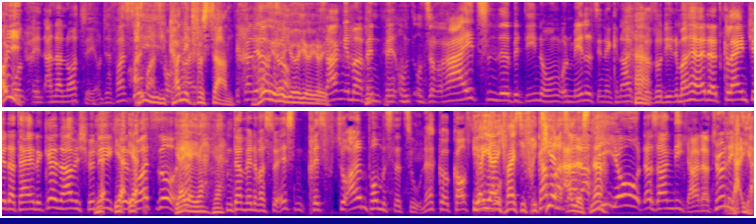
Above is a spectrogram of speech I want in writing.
Ui. und in, an der Nordsee. Und das war so Ei, kann nicht verstehen. Kann, ja, genau. Die sagen immer, wenn, wenn und so reizende Bedienungen und Mädels in den Kneipen Ha. oder so, die immer, hey, das Kleinchen, das Heineken habe ich für Ja, dich. ja, ja. so, so, Ja, ne? ja, ja. Und dann, wenn du was zu essen kriegst, zu allem Pommes dazu, ne? Kaufst Ja, du ja, ich weiß, die frittieren alles, ne? da sagen die, ja, natürlich. Ja, ja,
